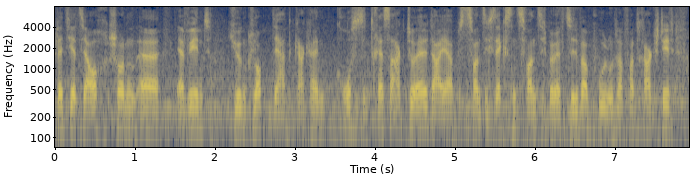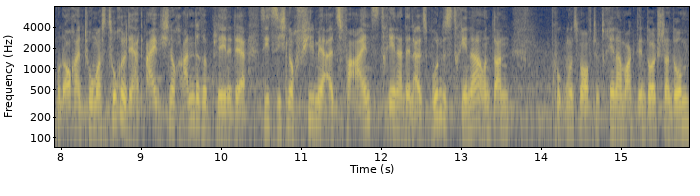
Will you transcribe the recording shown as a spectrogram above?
Plätti jetzt ja auch schon äh, erwähnt. Jürgen Klopp, der hat gar kein großes Interesse aktuell, da er bis 2026 beim FC Liverpool unter Vertrag steht. Und auch ein Thomas Tuchel, der hat eigentlich noch andere Pläne. Der sieht sich noch viel mehr als Vereinstrainer, denn als Bundestrainer. Und dann gucken wir uns mal auf dem Trainermarkt in Deutschland um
